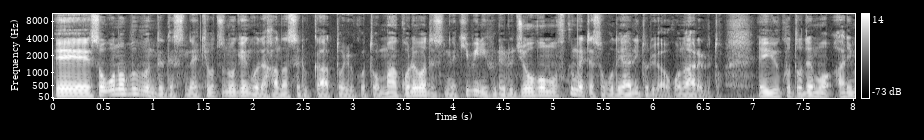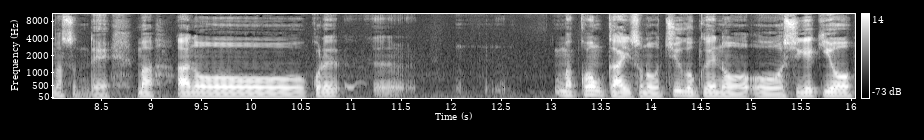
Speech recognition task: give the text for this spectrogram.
えー、そこの部分でですね共通の言語で話せるかということ、まあ、これはですね機微に触れる情報も含めてそこでやり取りが行われるということでもありますんで、まああのー、これまあ、今回、その中国への刺激を、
